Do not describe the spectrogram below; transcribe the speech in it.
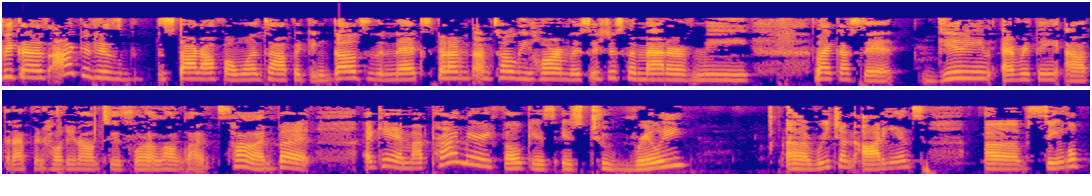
because I could just start off on one topic and go to the next, but I'm I'm totally harmless. It's just a matter of me like I said, getting everything out that I've been holding on to for a long long time. But again, my primary focus is to really uh, reach an audience of single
